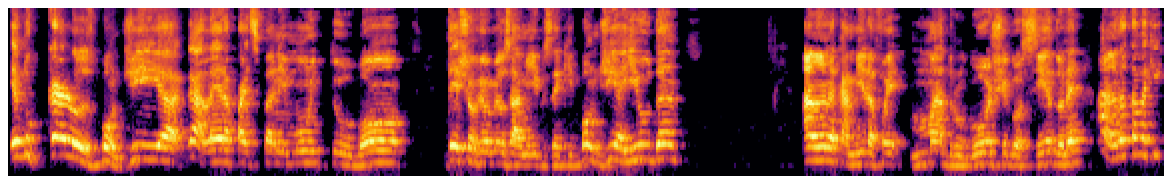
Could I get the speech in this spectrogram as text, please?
Edu Carlos, bom dia. Galera participando, muito bom. Deixa eu ver os meus amigos aqui. Bom dia, Hilda. A Ana Camila foi, madrugou, chegou cedo, né? A Ana estava aqui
